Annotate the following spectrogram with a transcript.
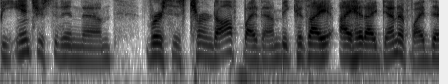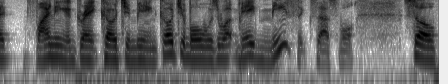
be interested in them versus turned off by them because I, I had identified that finding a great coach and being coachable was what made me successful. So,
